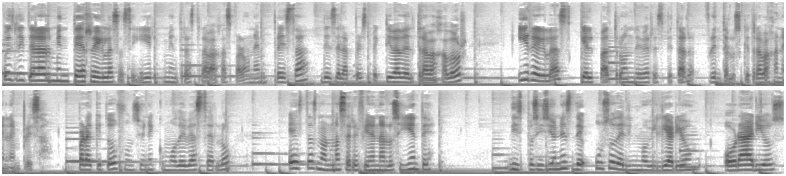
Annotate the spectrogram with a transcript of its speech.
pues literalmente reglas a seguir mientras trabajas para una empresa desde la perspectiva del trabajador y reglas que el patrón debe respetar frente a los que trabajan en la empresa. Para que todo funcione como debe hacerlo, estas normas se refieren a lo siguiente. Disposiciones de uso del inmobiliario, horarios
